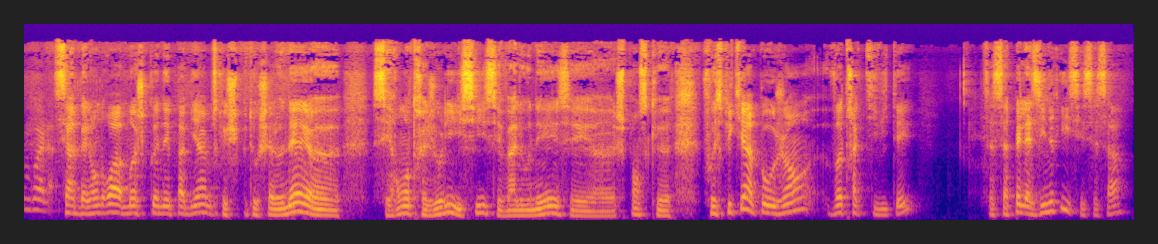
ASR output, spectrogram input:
voilà. C'est un bel endroit. Moi, je connais pas bien parce que je suis plutôt chalonnais. euh, c'est vraiment très joli ici. C'est vallonné. C'est, euh, je pense que faut expliquer un peu aux gens votre activité. Ça s'appelle la zinerie, si c'est ça?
